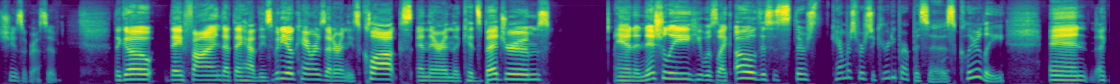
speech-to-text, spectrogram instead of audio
She's aggressive. They go, they find that they have these video cameras that are in these clocks and they're in the kids' bedrooms. And initially he was like, oh, this is, there's cameras for security purposes, clearly, and like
